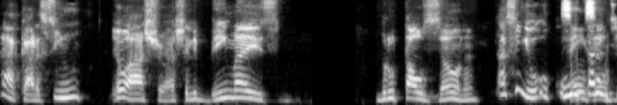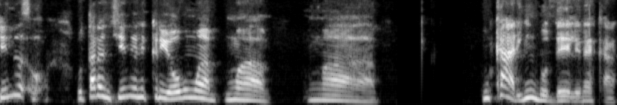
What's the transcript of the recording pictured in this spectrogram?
Ah, cara, sim, eu acho. Eu acho ele bem mais brutalzão, né? Assim, o, o Sim, sim. Tarantino, o, o Tarantino, ele criou uma, uma, uma um carimbo dele, né, cara?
